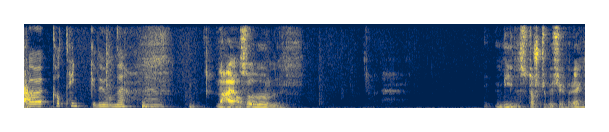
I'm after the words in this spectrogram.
Hva, hva tenker du om det? Eh, Nei, altså Min største bekymring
